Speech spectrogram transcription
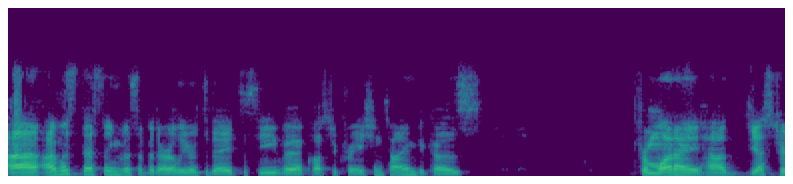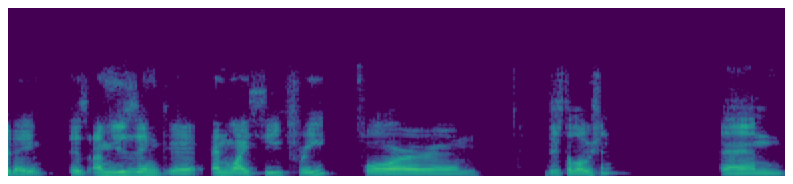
Uh, I was testing this a bit earlier today to see the cluster creation time because from what I had yesterday, is I'm using uh, NYC free for um, DigitalOcean. And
